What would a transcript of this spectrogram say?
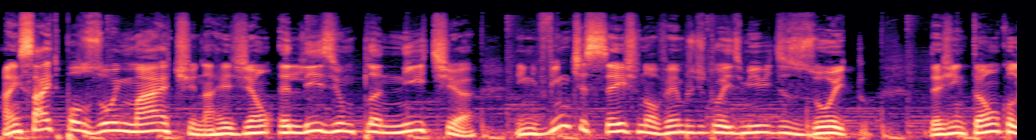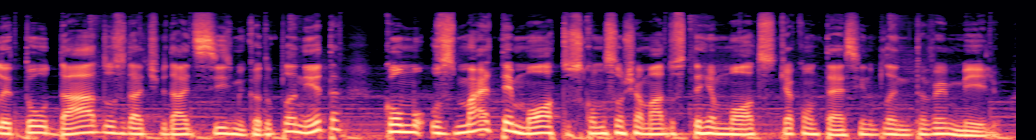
A Insight pousou em Marte, na região Elysium Planitia, em 26 de novembro de 2018. Desde então, coletou dados da atividade sísmica do planeta, como os martemotos, como são chamados os terremotos que acontecem no planeta vermelho.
